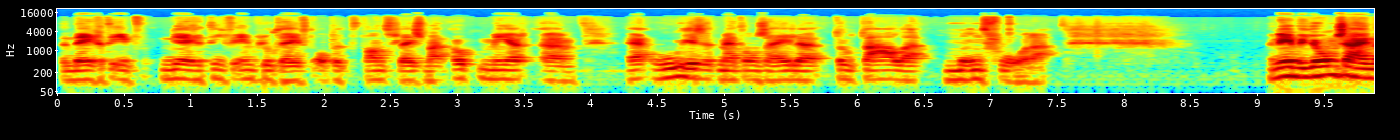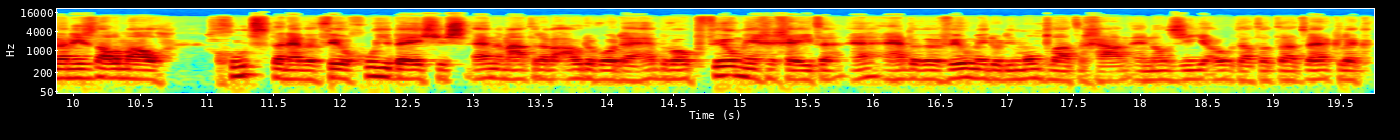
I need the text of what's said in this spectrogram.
een negatief, negatieve invloed heeft op het tandvlees, maar ook meer hè, hoe is het met onze hele totale mondflora. Wanneer we jong zijn, dan is het allemaal goed. Dan hebben we veel goede beestjes. En naarmate we ouder worden, hebben we ook veel meer gegeten. Hè? Hebben we veel meer door die mond laten gaan. En dan zie je ook dat dat daadwerkelijk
